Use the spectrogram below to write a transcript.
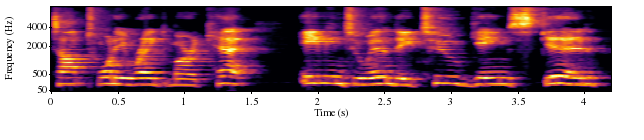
top 20 ranked Marquette aiming to end a two game skid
